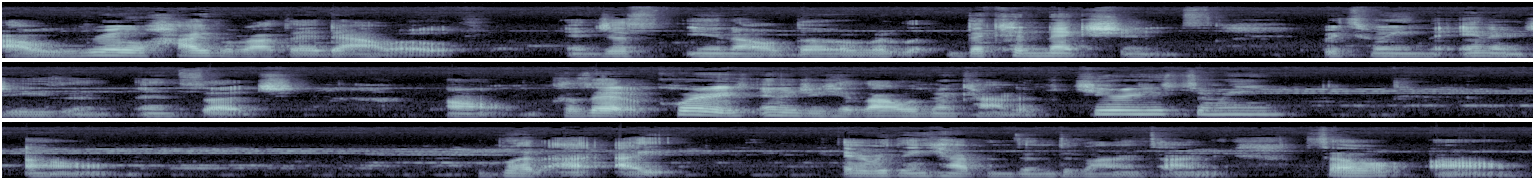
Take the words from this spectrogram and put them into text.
I was real hype about that download and just you know the the connections between the energies and, and such because um, that Aquarius energy has always been kind of curious to me. Um, but I, I, everything happens in divine timing. So, um,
